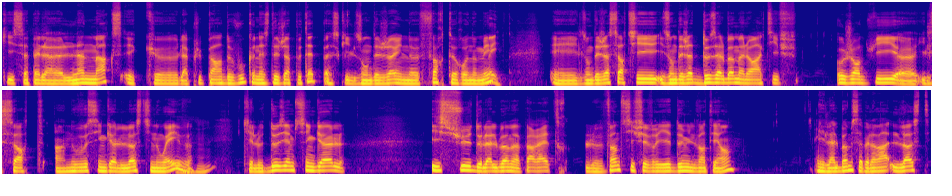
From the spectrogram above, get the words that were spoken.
qui s'appelle euh, Landmarks et que la plupart de vous connaissent déjà peut-être parce qu'ils ont déjà une forte renommée. Oui. Et ils ont déjà sorti, ils ont déjà deux albums à leur actif. Aujourd'hui, euh, ils sortent un nouveau single Lost in Wave, Mhm. qui est le deuxième single issu de l'album à paraître le 26 février 2021. Et l'album s'appellera Lost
